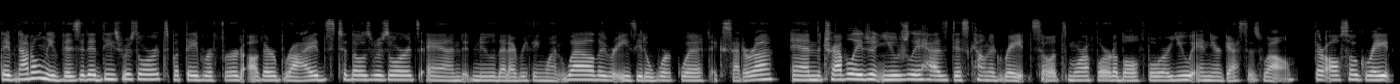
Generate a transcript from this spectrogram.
They've not only visited these resorts, but they've referred other brides to those resorts and knew that everything went well, they were easy to work with, etc. And the travel agent usually has discounted rates, so it's more affordable for you and your guests as well. They're also great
